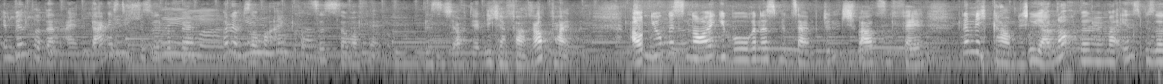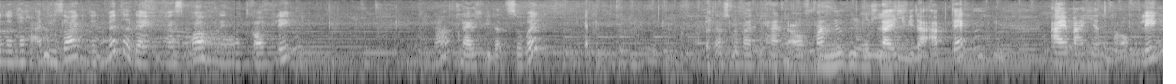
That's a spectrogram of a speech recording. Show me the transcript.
Im Winter dann ein langes, dichtes Winterfell und im Sommer ein kurzes Sommerfell. Das sich auch der Licher verabhalten. Auch ein junges Neugeborenes mit seinem dünnen schwarzen Fell, nämlich kaum nicht. Oh ja, noch, wenn wir mal insbesondere noch an die säugenden Mütter denken, was brauchen wir noch drauflegen? Genau, gleich wieder zurück. Darfst du mal die Hand aufmachen, gleich wieder abdecken. Einmal hier drauflegen.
